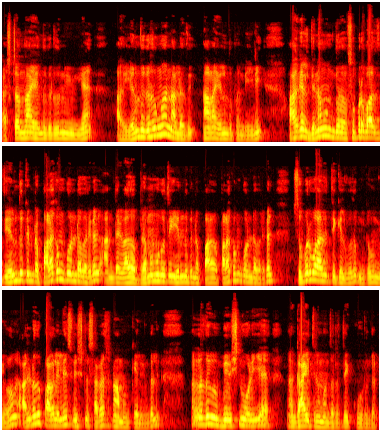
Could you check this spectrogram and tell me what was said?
கஷ்டம்தான் எழுந்துக்கிறதுன்னு நீங்கள் அது எழுந்துக்கிறதும் நல்லது. நானாக எழுந்துப்பேன் டெய்லி ஆகையால் தினமும் இந்த எழுந்துக்கின்ற பழக்கம் கொண்டவர்கள் அந்த பிரம்மமுகத்தில் எழுந்துக்கின்ற ப பழக்கம் கொண்டவர்கள் சுப்பிரபாதத்தை கேள்வது மிகவும் மிகவும் அல்லது பகலிலே விஷ்ணு சகசநாமம் கேளுங்கள். அல்லது விஷ்ணுவுடைய காயத்ரி மந்திரத்தை கூறுங்கள்.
